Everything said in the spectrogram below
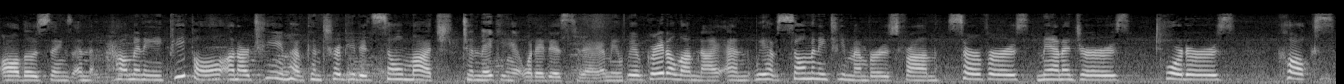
all those things, and how many people on our team have contributed so much to making it what it is today. I mean, we have great alumni, and we have so many team members from servers, managers, porters, cooks,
